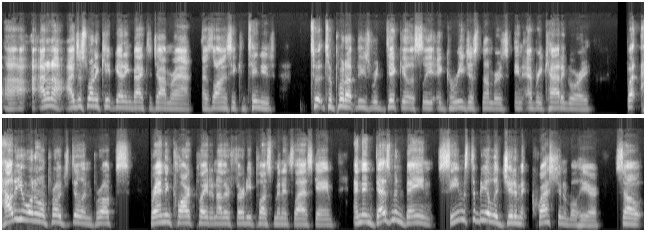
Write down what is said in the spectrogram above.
Uh, I, I, don't know. I just want to keep getting back to Ja Morant as long as he continues to, to put up these ridiculously egregious numbers in every category. But how do you want to approach Dillon Brooks? Brandon Clarke played another 30 plus minutes last game. And then Desmond Bane seems to be a legitimate questionable here. So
